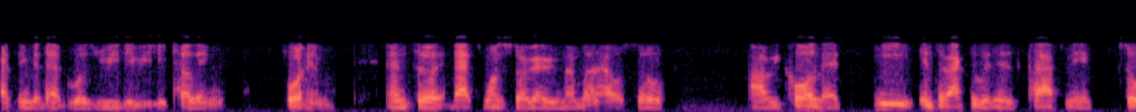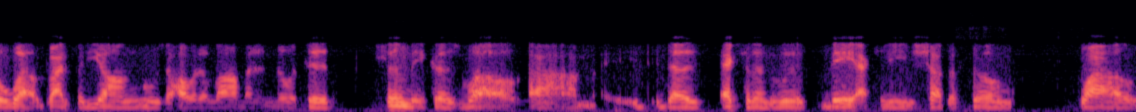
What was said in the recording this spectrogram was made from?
I think that that was really, really telling for him. And so that's one story I remember. And I also uh, recall that he interacted with his classmates so well. Bradford Young, who's a Howard alum and a noted filmmaker as well, um, does excellent work. They actually shot a film while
